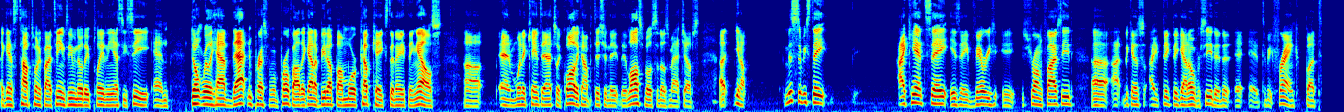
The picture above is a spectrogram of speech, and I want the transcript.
against top 25 teams, even though they played in the SEC and don't really have that impressive a profile. They got to beat up on more cupcakes than anything else. Uh, and when it came to actually quality competition, they, they lost most of those matchups. Uh, you know, Mississippi State, I can't say is a very uh, strong five seed uh, I, because I think they got overseeded, uh, uh, uh, to be frank. But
